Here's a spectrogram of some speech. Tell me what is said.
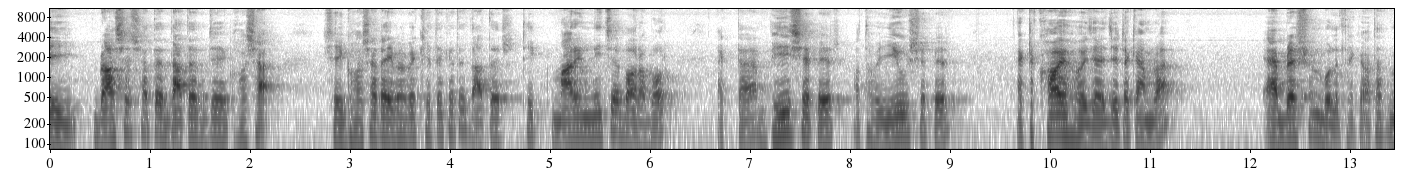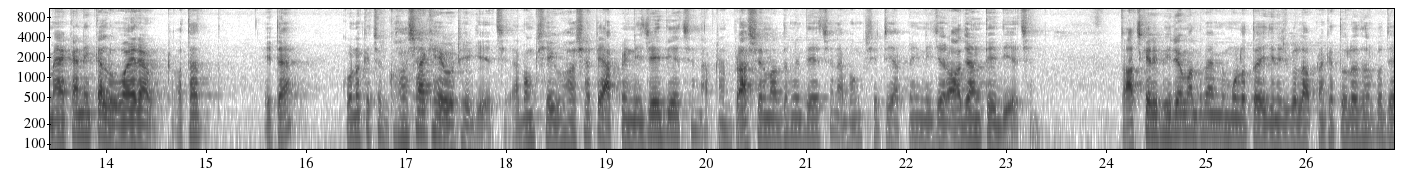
এই ব্রাশের সাথে দাঁতের যে ঘষা, সেই ঘষাটা এইভাবে খেতে খেতে দাঁতের ঠিক মাড়ির নিচে বরাবর একটা ভি শেপের অথবা ইউ শেপের একটা ক্ষয় হয়ে যায়, যেটাকে আমরা অ্যাব্রেশন বলে থাকি, অর্থাৎ মেকানিক্যাল ওয়ার আউট অর্থাৎ এটা কোনো কিছুর ঘষা খেয়ে উঠে গিয়েছে এবং সেই ঘষাটি আপনি নিজেই দিয়েছেন, আপনার ব্রাশের মাধ্যমে দিয়েছেন এবং সেটি আপনি নিজের অজান্তেই দিয়েছেন। তো আজকের ভিডিওর মাধ্যমে আমি মূলত এই জিনিসগুলো আপনাকে তুলে ধরবো যে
